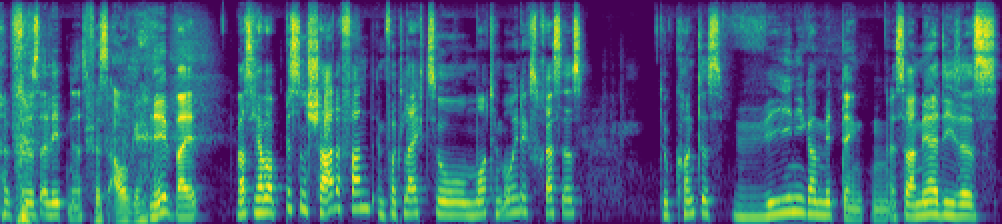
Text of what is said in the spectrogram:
fürs Erlebnis. fürs Auge. Nee, weil, was ich aber ein bisschen schade fand im Vergleich zu Mortem Orient Express ist, du konntest weniger mitdenken. Es war mehr dieses,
